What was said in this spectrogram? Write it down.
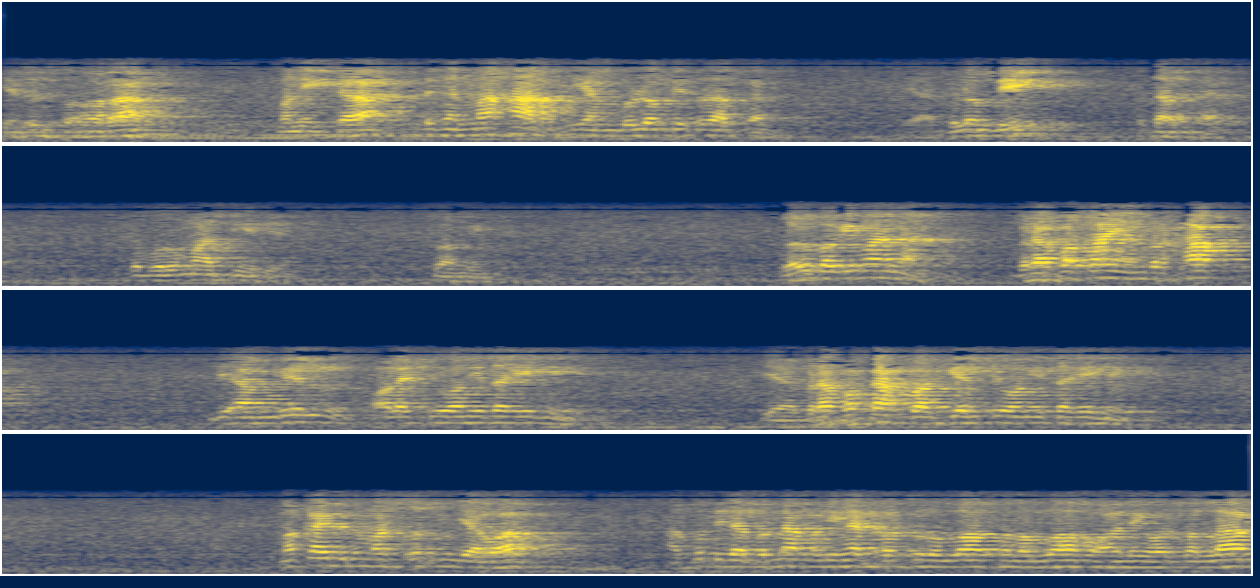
Yaitu seorang menikah dengan mahar yang belum ditetapkan. Ya, belum ditetapkan. Keburu mati dia suami. Lalu bagaimana? Berapakah yang berhak diambil oleh si wanita ini? Ya, berapakah bagian si wanita ini? Maka Ibnu Mas'ud menjawab, Aku tidak pernah melihat Rasulullah Shallallahu Alaihi Wasallam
